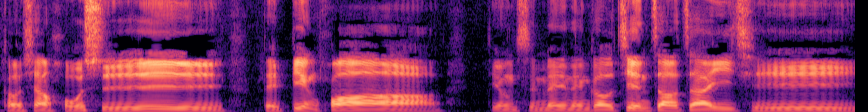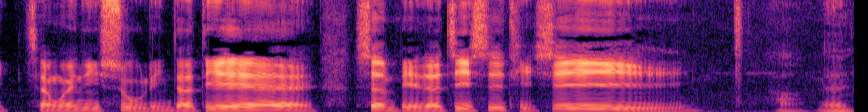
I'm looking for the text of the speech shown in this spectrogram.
够像活石被变化。弟兄姊妹能够建造在一起，成为你属灵的殿，圣别的祭司体系。阿门。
